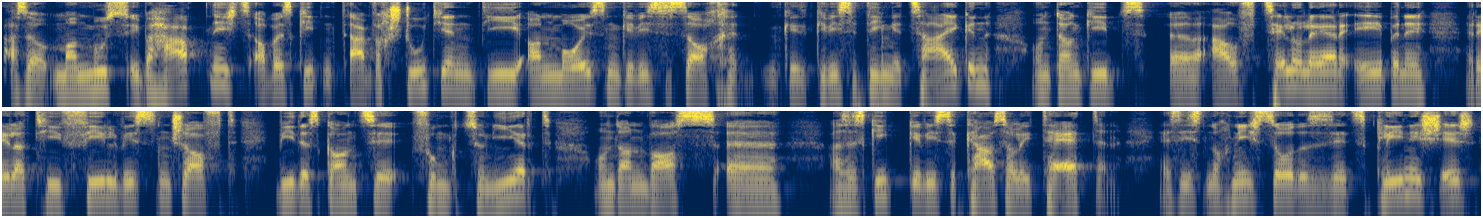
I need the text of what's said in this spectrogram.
Also man muss überhaupt nichts, aber es gibt einfach Studien, die an Mäusen gewisse Sachen, gewisse Dinge zeigen und dann gibt's äh, auf zellulärer Ebene relativ viel Wissenschaft, wie das Ganze funktioniert und an was, äh, also es gibt gewisse Kausalitäten. Es ist noch nicht so, dass es jetzt klinisch ist,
